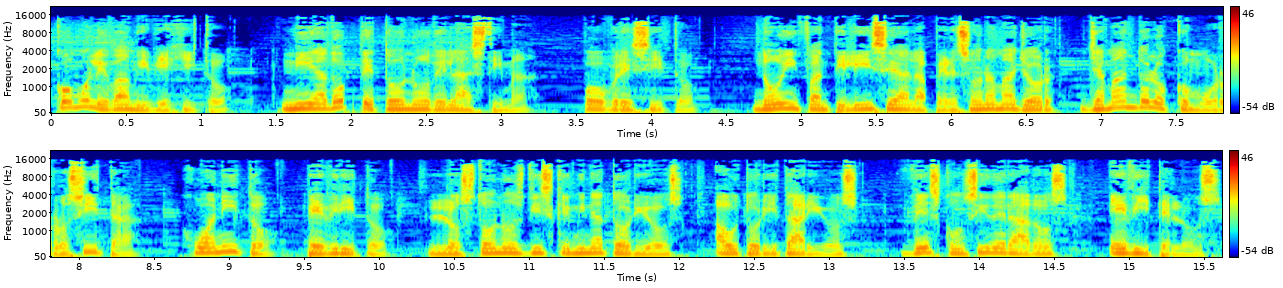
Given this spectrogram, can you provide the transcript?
¿Cómo le va mi viejito? Ni adopte tono de lástima. Pobrecito. No infantilice a la persona mayor llamándolo como Rosita, Juanito, Pedrito. Los tonos discriminatorios, autoritarios, desconsiderados, evítelos.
